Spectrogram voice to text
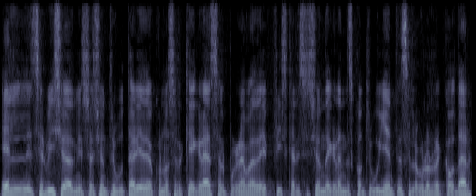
El Servicio de Administración Tributaria dio a conocer que gracias al programa de fiscalización de grandes contribuyentes se logró recaudar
